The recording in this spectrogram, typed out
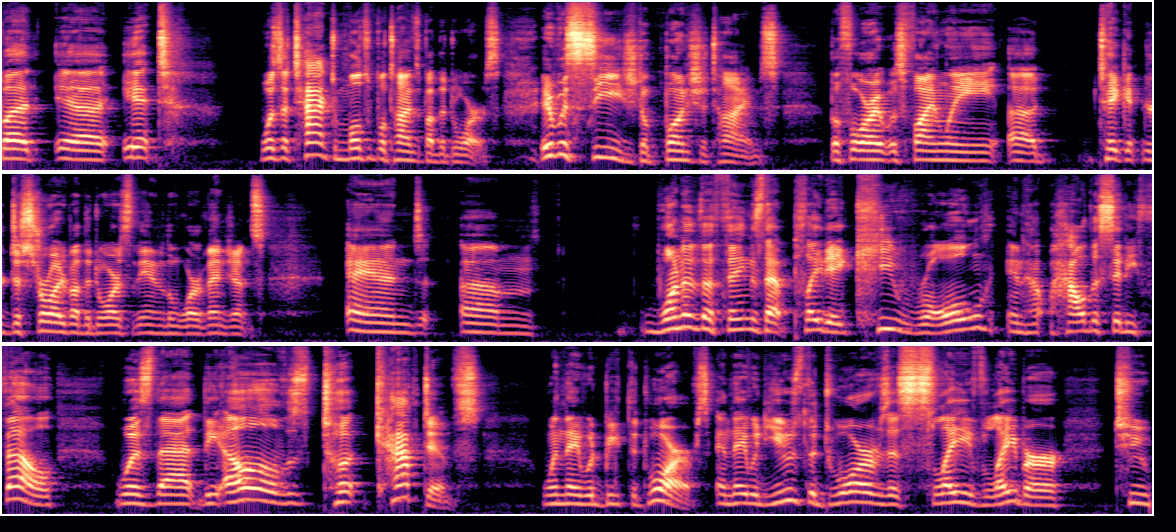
but uh, it was attacked multiple times by the dwarves. It was sieged a bunch of times before it was finally uh, taken or destroyed by the dwarves at the end of the War of Vengeance. And um, one of the things that played a key role in how, how the city fell was that the elves took captives when they would beat the dwarves, and they would use the dwarves as slave labor to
